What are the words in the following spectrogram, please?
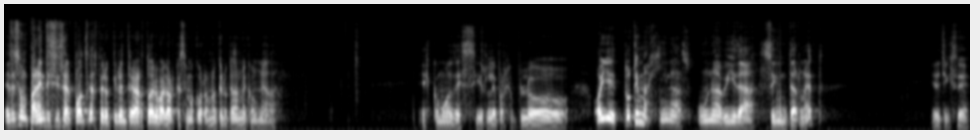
este es un paréntesis al podcast, pero quiero entregar todo el valor que se me ocurra, no quiero quedarme con nada. Es como decirle, por ejemplo, oye, ¿tú te imaginas una vida sin internet? Y el chico dice,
